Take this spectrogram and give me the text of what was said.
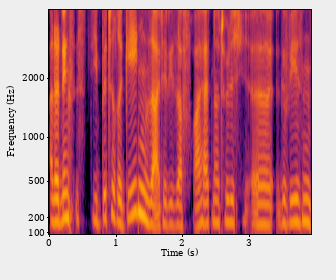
Allerdings ist die bittere Gegenseite dieser Freiheit natürlich äh, gewesen,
